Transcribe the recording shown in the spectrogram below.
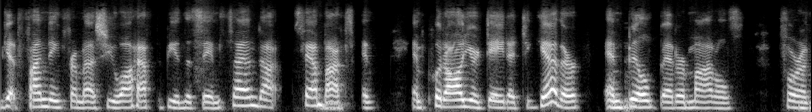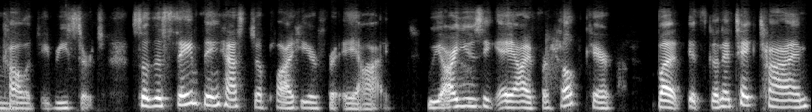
get funding from us, you all have to be in the same sandbox and and put all your data together and Mm. build better models for Mm. oncology research. So the same thing has to apply here for AI. We are using AI for healthcare, but it's going to take time.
